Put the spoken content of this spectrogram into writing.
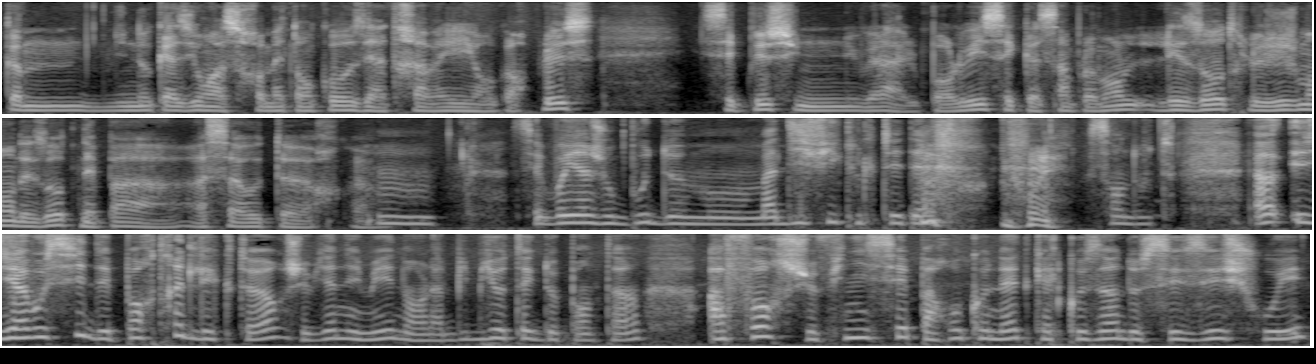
comme d'une occasion à se remettre en cause et à travailler encore plus. c'est plus une voilà pour lui c'est que simplement les autres le jugement des autres n'est pas à, sa hauteur hmm. C'est le voyage au bout de mon ma difficulté d'être sans doute. Euh, il y a aussi des portraits de lecteurs j'ai bien aimé dans la bibliothèque de Pantin. À force je finissais par reconnaître quelques-uns de ces échoués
